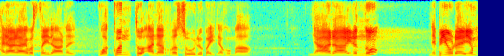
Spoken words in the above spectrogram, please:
ഹലാലായ അവസ്ഥയിലാണ്. വകുന്തു അനർ റസൂലു ബൈനഹുമാ. ഞാനായിരുന്നു നബിയുടെയും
